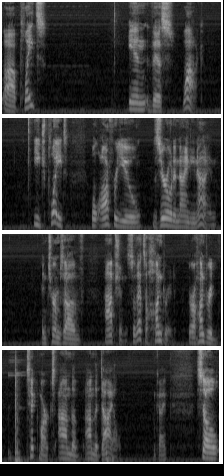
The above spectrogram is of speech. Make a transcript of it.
uh, plates in this lock. Each plate will offer you 0 to 99 in terms of options. So that's 100. There are 100 tick marks on the on the dial. Okay? So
